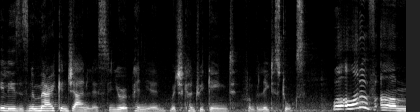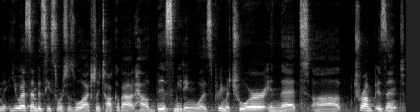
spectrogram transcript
Elise is an American journalist. In your opinion, which country gained from the latest talks? Well, a lot of um, U.S. embassy sources will actually talk about how this meeting was premature in that uh, Trump isn't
